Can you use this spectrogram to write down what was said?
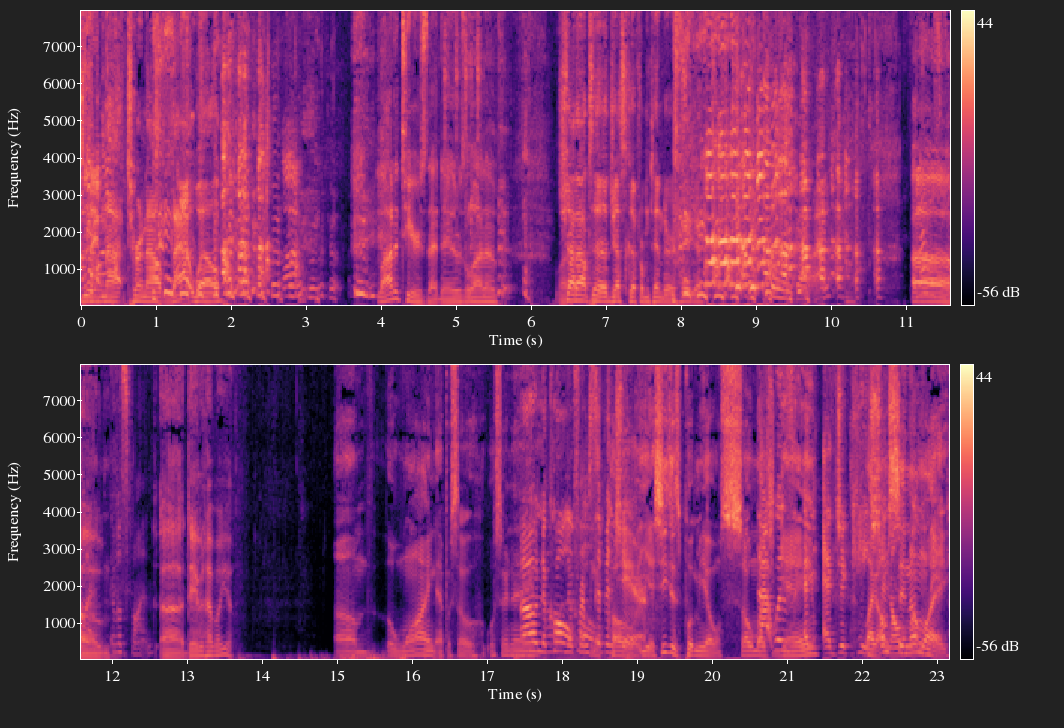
Did not turn out that well. a lot of tears that day. There was a lot of. Shout out to Jessica from Tinder. Hey, guys. that was Um, fun. It was fun. Uh, David, how about you? Um, the wine episode. What's her name? Oh, Nicole, from Sip and Nicole. Share. Yeah, she just put me on so much that was game. an educational like I'm sitting, I'm like.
